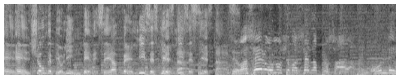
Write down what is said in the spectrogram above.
El, el show de Piolín te desea felices fiestas. Felices fiestas. ¿Se va a hacer o no se va a hacer la posada? ¿En dónde?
